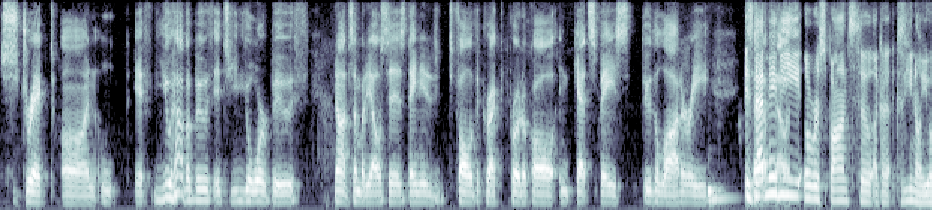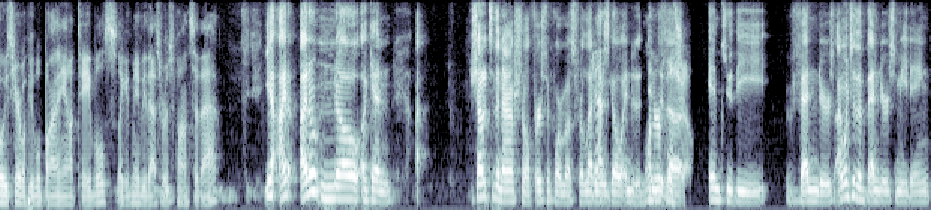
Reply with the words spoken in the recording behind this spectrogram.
strict on if you have a booth, it's your booth, not somebody else's. They need to follow the correct protocol and get space through the lottery." Is that maybe a response to like because you know you always hear about people buying out tables? Like maybe that's a response to that. Yeah, I, I don't know. Again, I- shout out to the national first and foremost for letting Yes, me go into, into the show. into the vendors. I went to the vendors meeting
